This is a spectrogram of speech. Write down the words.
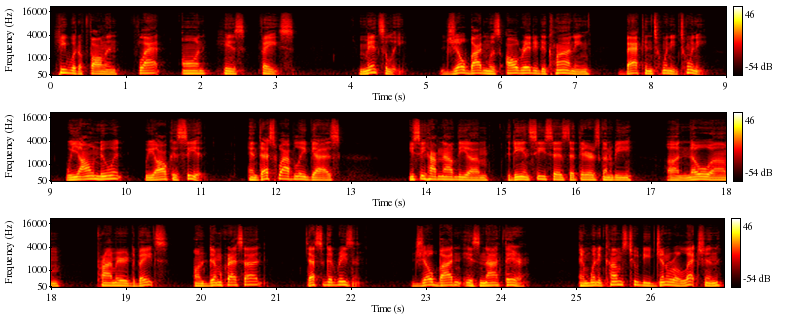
he would have fallen flat on his face. Mentally, Joe Biden was already declining back in 2020. We all knew it, we all could see it. And that's why I believe, guys, you see how now the um the DNC says that there's going to be uh, no um primary debates on the Democrat side? That's a good reason. Joe Biden is not there. And when it comes to the general election,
